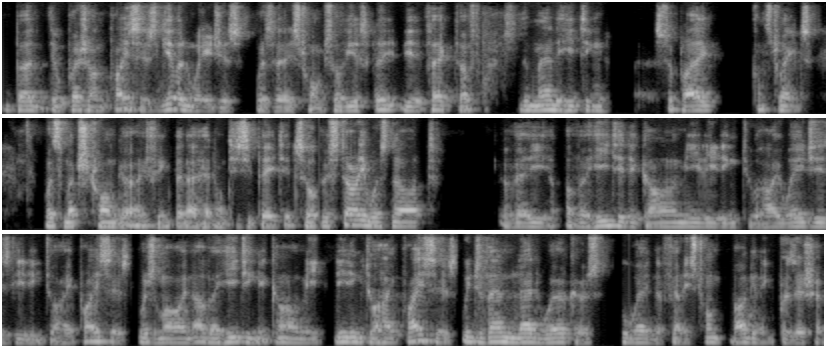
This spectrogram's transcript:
but the pressure on prices, given wages, was very strong. So the, the effect of demand hitting uh, supply constraints was much stronger, I think, than I had anticipated. So the story was not a very overheated economy leading to high wages, leading to high prices, was more an overheating economy leading to high prices, which then led workers who were in a fairly strong bargaining position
